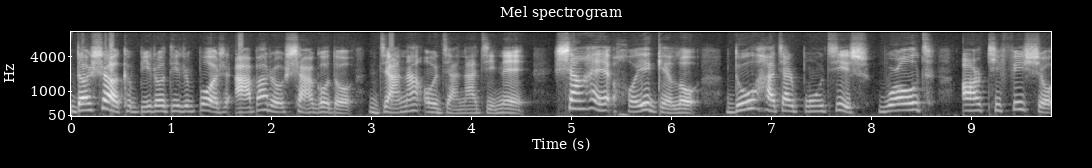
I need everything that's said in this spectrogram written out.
দর্শক বিরতির পর আবারও স্বাগত জানা ও জানা জিনে। সাংহাইয়ে হয়ে গেল দু হাজার পঁচিশ ওয়ার্ল্ড আর্টিফিশিয়াল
